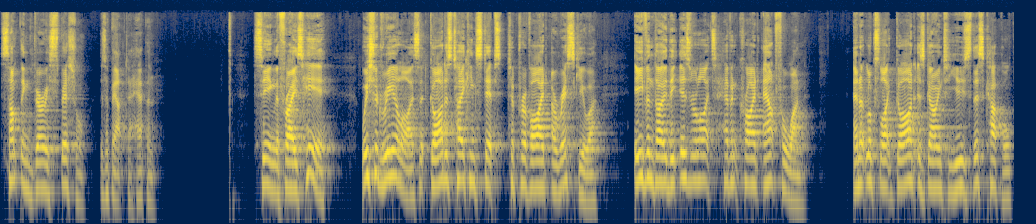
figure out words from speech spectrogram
something very special is about to happen. Seeing the phrase here, we should realize that God is taking steps to provide a rescuer, even though the Israelites haven't cried out for one. And it looks like God is going to use this couple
